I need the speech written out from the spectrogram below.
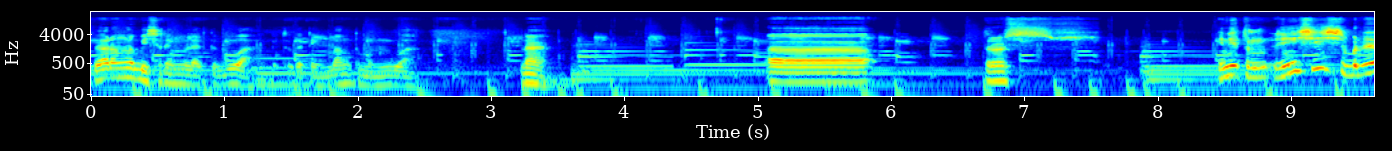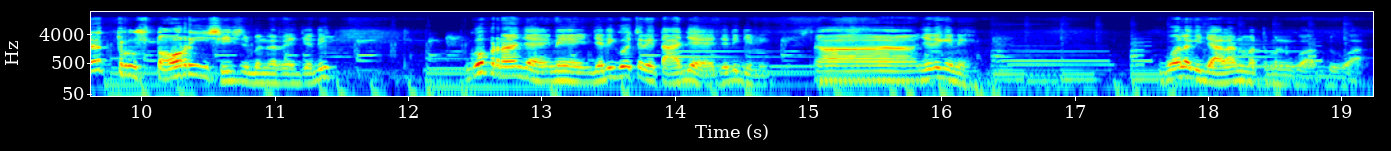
Tapi orang lebih sering melihat ke gue gitu ketimbang temen gue nah uh, terus ini terus ini sih sebenarnya true story sih sebenarnya. Jadi gue pernah aja ini jadi gue cerita aja ya. Jadi gini uh, jadi gini. Gue lagi jalan sama temen gue berdua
